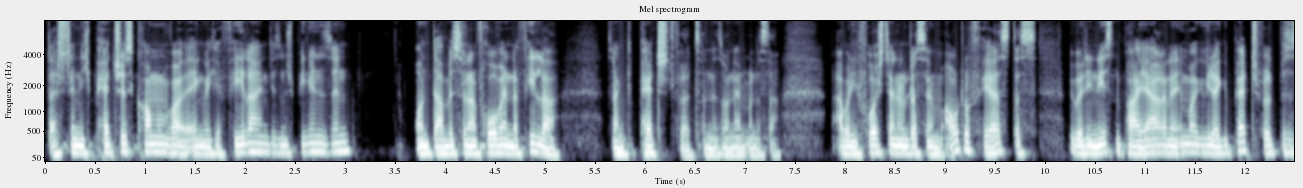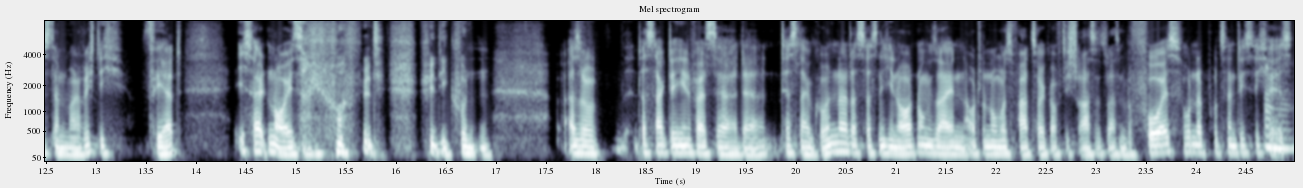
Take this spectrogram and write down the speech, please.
da ständig Patches kommen, weil irgendwelche Fehler in diesen Spielen sind. Und da bist du dann froh, wenn der Fehler dann gepatcht wird, so nennt man das da. Aber die Vorstellung, dass du im Auto fährst, dass über die nächsten paar Jahre dann immer wieder gepatcht wird, bis es dann mal richtig fährt, ist halt neu, sag ich mal, für die, für die Kunden. Also das sagte jedenfalls der, der Tesla-Gründer, dass das nicht in Ordnung sei, ein autonomes Fahrzeug auf die Straße zu lassen, bevor es hundertprozentig sicher mhm. ist.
